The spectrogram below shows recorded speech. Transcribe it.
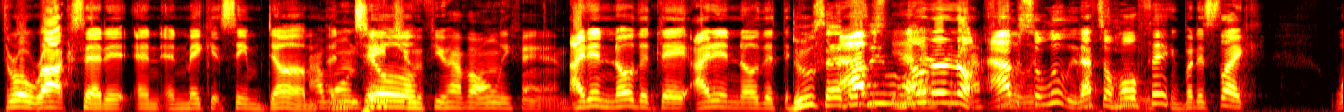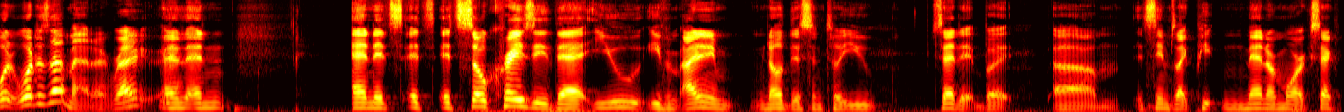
throw rocks at it and, and make it seem dumb I won't until date you if you have an OnlyFans. I didn't know that they. I didn't know that. They, Deuce had Abs- that? No, no, no, no. Yeah, Absolutely, absolutely. that's a whole thing. But it's like, what what does that matter, right? And and and it's it's it's so crazy that you even. I didn't even know this until you said it, but um, it seems like pe- men are more accept,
